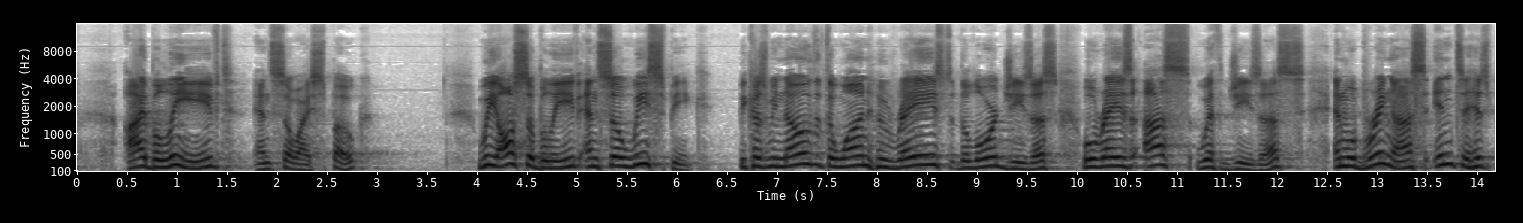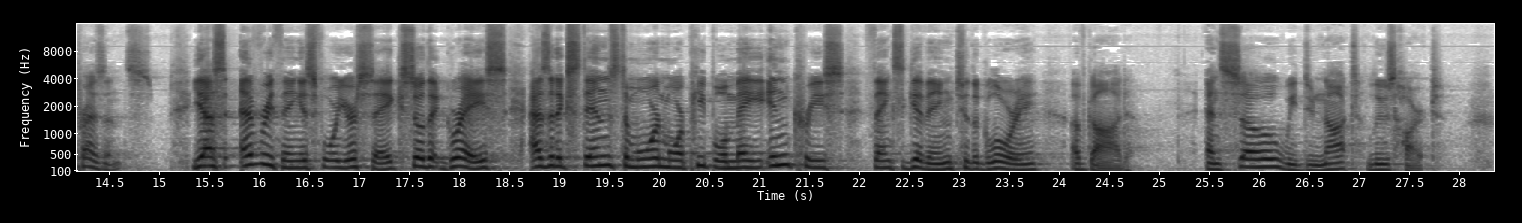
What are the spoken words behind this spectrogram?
I believed, and so I spoke. We also believe, and so we speak, because we know that the one who raised the Lord Jesus will raise us with Jesus and will bring us into his presence. Yes, everything is for your sake, so that grace, as it extends to more and more people, may increase thanksgiving to the glory of God. And so we do not lose heart.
